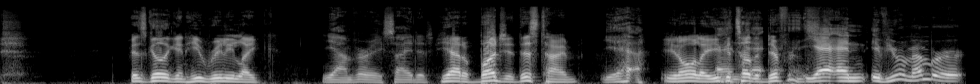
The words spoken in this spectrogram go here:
Vince Gilligan, he really like Yeah, I'm very excited. he had a budget this time. Yeah. You know, like you could And- tell the difference. Yeah, and if you remember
